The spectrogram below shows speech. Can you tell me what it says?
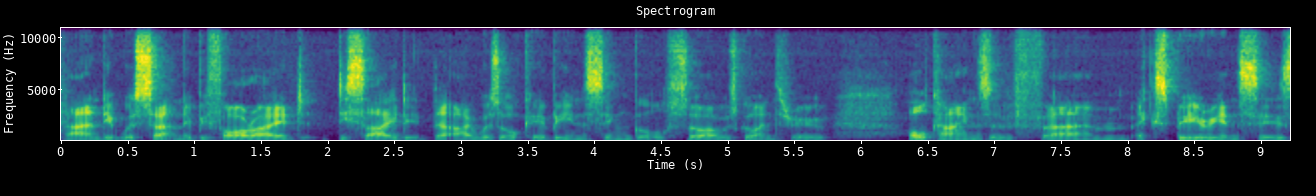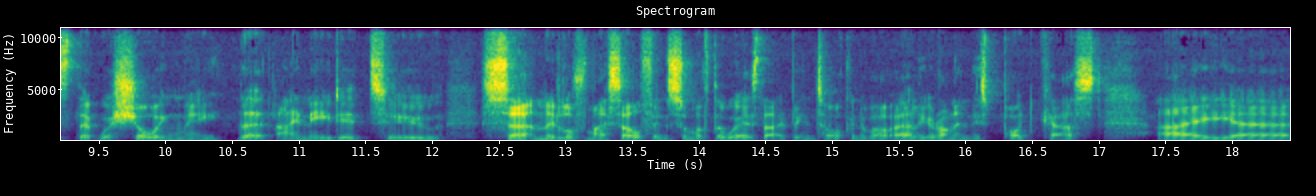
and it was certainly before I'd decided that I was okay being single. So I was going through all kinds of um, experiences that were showing me that I needed to certainly love myself in some of the ways that I've been talking about earlier on in this podcast. I uh,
